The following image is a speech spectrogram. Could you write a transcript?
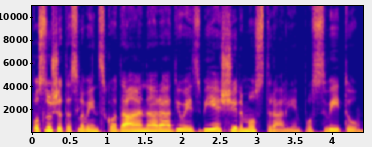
Poslušate slovensko oddajo na radiju SBS širom Avstralije in po svetu.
